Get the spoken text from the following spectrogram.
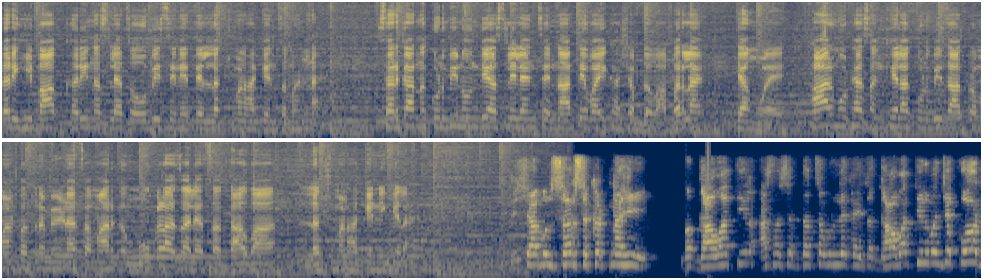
तरी ही बाब खरी नसल्याचं ओबीसी नेते लक्ष्मण हाकेंचं म्हणणं आहे. सरकारनं कुणबी नोंदी असलेल्यांचे नातेवाईक हा शब्द वापरलाय. त्यामुळे फार मोठ्या संख्येला कुणबी जात प्रमाणपत्र मिळण्याचा मार्ग मोकळा झाल्याचा दावा लक्ष्मण हाकेंनी केलाय. दिशाभूल सरसकट नाही. मग गावातील असा शब्दाचा उल्लेख आहे. गावातील म्हणजे कोण?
